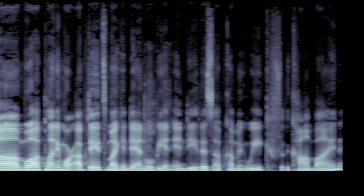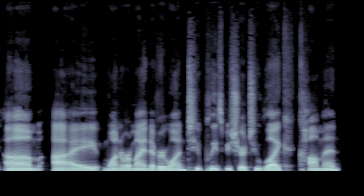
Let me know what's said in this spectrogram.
Um, we'll have plenty more updates. Mike and Dan will be in Indy this upcoming week for the combine. Um, I want to remind everyone to please be sure to like, comment,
